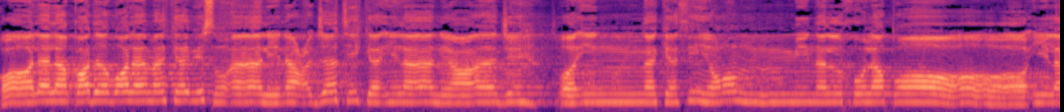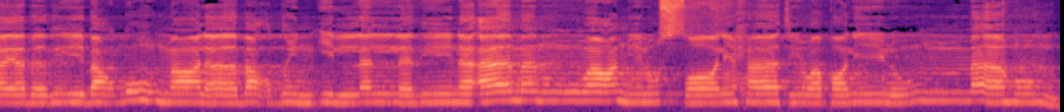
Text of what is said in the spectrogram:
قال لقد ظلمك بسؤال نعجتك إلى نعاجه وإن كثيرا من الخلطاء ليبغي بعضهم على بعض إلا الذين آمنوا وعملوا الصالحات وقليل ما هم.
